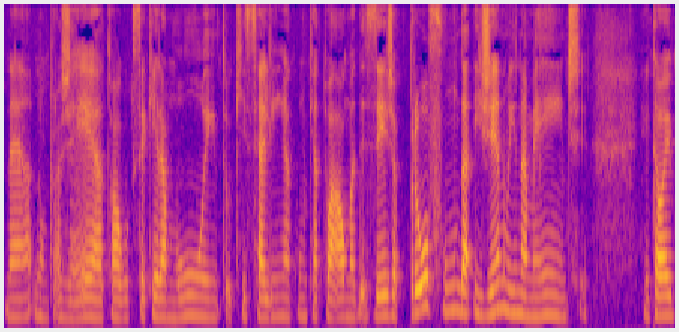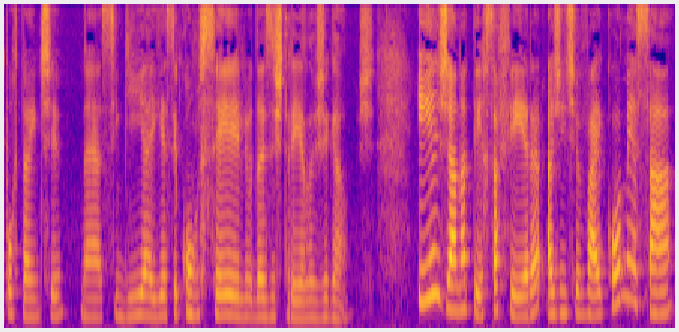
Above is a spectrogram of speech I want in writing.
né, num projeto, algo que você queira muito, que se alinha com o que a tua alma deseja profunda e genuinamente. Então, é importante né, seguir aí esse conselho das estrelas, digamos. E já na terça-feira a gente vai começar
